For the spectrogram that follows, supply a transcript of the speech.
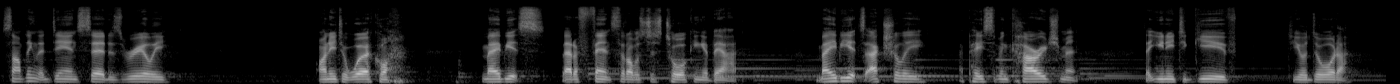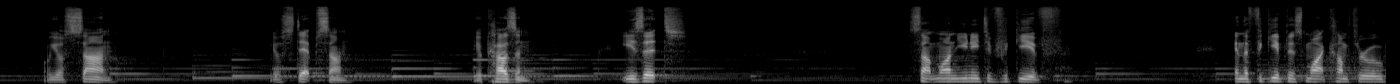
something that Dan said is really, I need to work on? Maybe it's that offense that I was just talking about. Maybe it's actually a piece of encouragement that you need to give to your daughter or your son, your stepson, your cousin is it someone you need to forgive? And the forgiveness might come through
